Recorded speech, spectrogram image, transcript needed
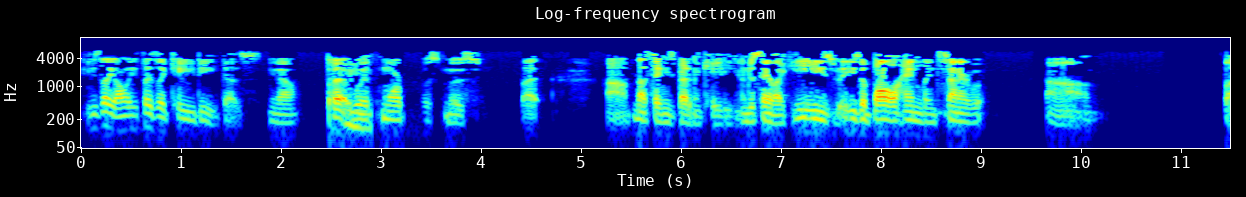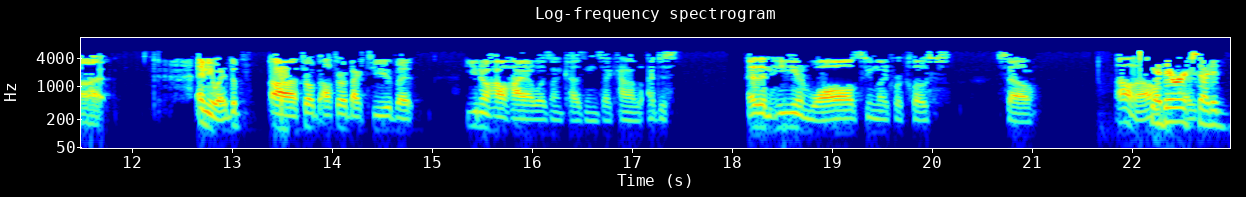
he's like only he plays like KD does. You know, but mm-hmm. with more post moves. But um, I'm not saying he's better than KD. I'm just saying like he's he's a ball handling center um, but anyway, the uh, throw I'll throw it back to you. But you know how high I was on Cousins. I kind of I just and then he and Wall seemed like we're close. So I don't know. Yeah, they were excited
